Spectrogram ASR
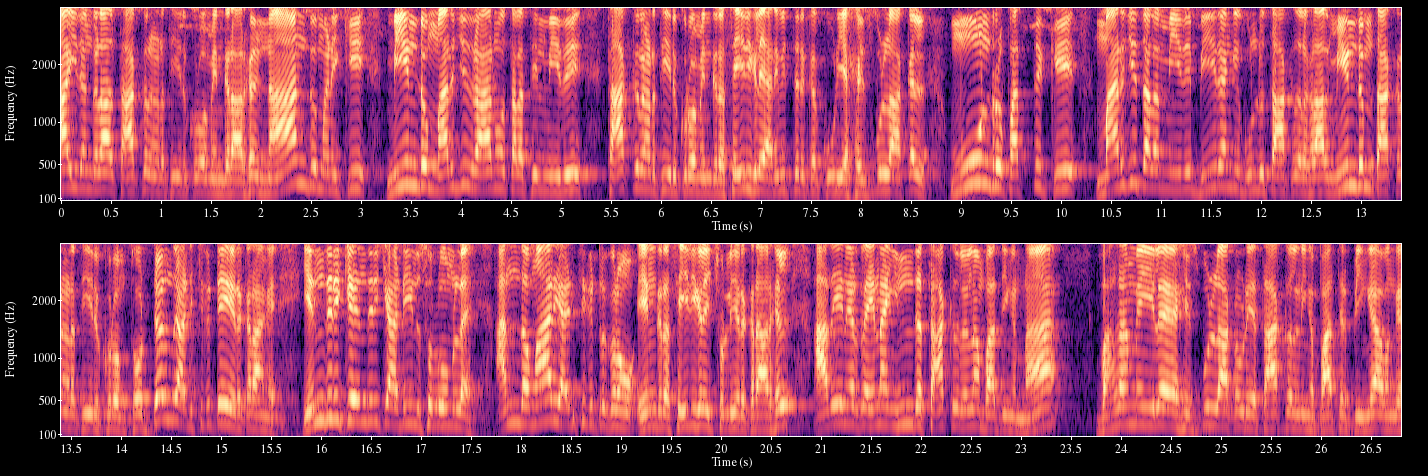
ஆயுதங்களால் தாக்குதல் நடத்தி இருக்கிறோம் என்கிறார்கள். நான்கு மணிக்கு மீண்டும் மர்ஜித் இராணுவ தளத்தின் மீது தாக்குதல் நடத்தி இருக்கிறோம் என்கிற செய்திகளை அறிவித்திருக்கக்கூடிய ஹெஸ்புல்லாக்கள் மூன்று பத்துக்கு மர்ஜி தளம் மீது பீரங்கி குண்டு தாக்குதல்களால் மீண்டும் தாக்கல் நடத்தி இருக்கிறோம் தொடர்ந்து அடிச்சுக்கிட்டே இருக்கிறாங்க. எந்திரிக்க எந்திரிக்க அடின்னு சொல்லுவோம்ல அந்த மாதிரி அடிச்சுக்கிட்டு இருக்கிறோம் என்கிற செய்திகளை சொல்லியிருக்கிறார்கள். அதே நேரத்தில் ஏன்னா இந்த தாக்குதல் எல்லாம் பார்த்தீங்கன்னா வளமையில் ஹிஸ்புல்லாக்களுடைய தாக்குதல் நீங்கள் பார்த்துருப்பீங்க. அவங்க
